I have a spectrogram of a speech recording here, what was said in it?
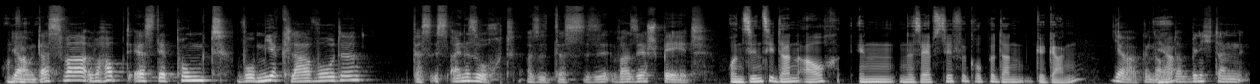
Und ja, und das war überhaupt erst der Punkt, wo mir klar wurde, das ist eine Sucht. Also das war sehr spät. Und sind Sie dann auch in eine Selbsthilfegruppe dann gegangen? Ja, genau. Ja. Dann bin ich dann,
